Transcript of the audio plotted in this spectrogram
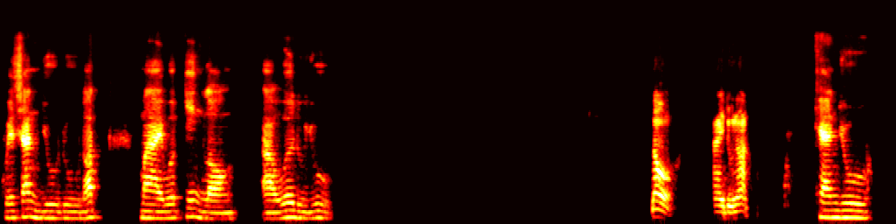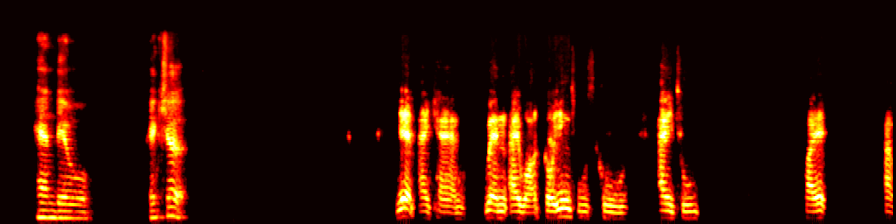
questions. You do not mind working long hour, do you? No, I do not. Can you handle picture? Yes, I can. When I was going to school, I took quite a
